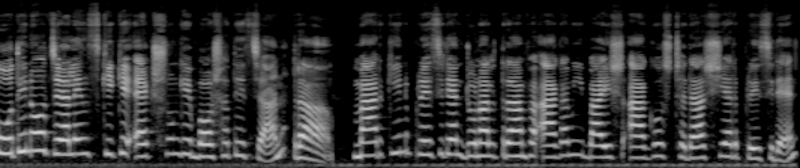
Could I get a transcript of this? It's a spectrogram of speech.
পুতিন ও জেলেন্সকিকে একসঙ্গে বসাতে চান ট্রাম্প। মার্কিন প্রেসিডেন্ট ডোনাল্ড ট্রাম্প আগামী বাইশ আগস্ট রাশিয়ার প্রেসিডেন্ট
